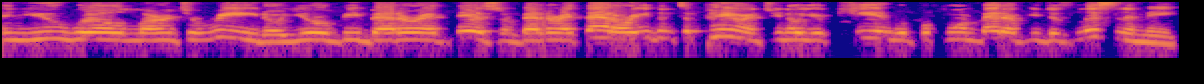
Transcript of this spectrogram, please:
then you will learn to read or you'll be better at this or better at that or even to parents. You know your kid will perform better if you just listen to me.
